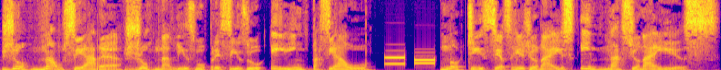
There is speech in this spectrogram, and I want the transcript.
Jornal Seara. Jornalismo preciso e imparcial. Notícias regionais e nacionais.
